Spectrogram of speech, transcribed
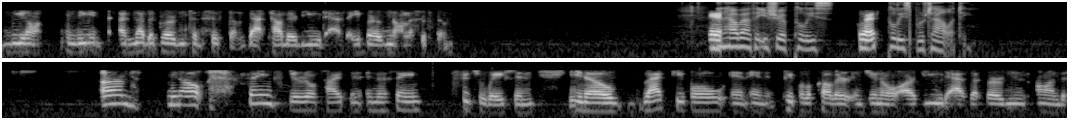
We don't need another burden to the system. That's how they're viewed as a burden on the system. And, how about the issue of police police brutality? Um, you know, same stereotype in, in the same situation. You know, black people and, and people of color in general are viewed as a burden on the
